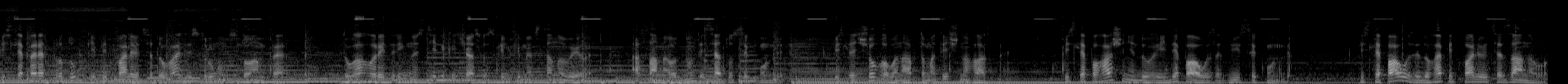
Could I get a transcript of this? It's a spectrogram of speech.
Після передпродувки підпалюється дуга зі струмом 100 А. Дуга горить рівно стільки часу, скільки ми встановили, а саме 1 десяту секунди, після чого вона автоматично гасне. Після погашення дуги йде пауза 2 секунди. Після паузи дуга підпалюється заново,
